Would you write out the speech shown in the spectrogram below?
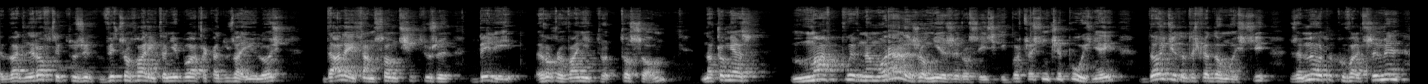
Wagnerowcy, którzy wycofali, to nie była taka duża ilość. Dalej tam są ci, którzy byli rotowani, to, to są. Natomiast ma wpływ na morale żołnierzy rosyjskich, bo wcześniej czy później dojdzie do, do świadomości, że my o to walczymy,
